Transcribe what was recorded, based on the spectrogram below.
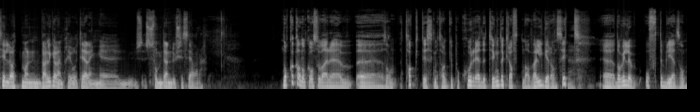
til at man velger en prioritering eh, som den du skisserer der? Noe kan nok også være eh, sånn, taktisk med tanke på hvor er det tyngdekraften av velgerne sitt. Ja. Eh, da vil det ofte bli en sånn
